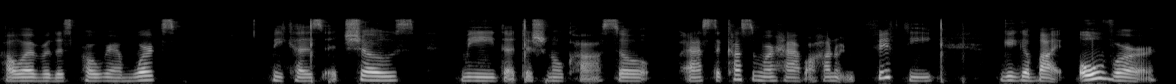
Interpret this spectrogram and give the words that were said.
however this program works because it shows me the additional cost so as the customer have 150 gigabyte over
